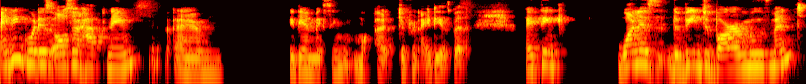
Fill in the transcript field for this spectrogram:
I think what is also happening, um, maybe I'm mixing more, uh, different ideas, but I think one is the bean to bar movement.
